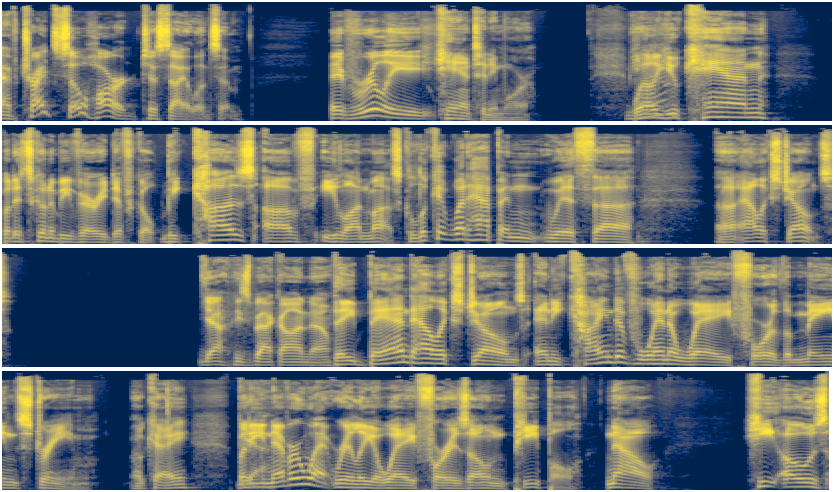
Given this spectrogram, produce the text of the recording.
have tried so hard to silence him. They've really Can't anymore. Well, you can, but it's going to be very difficult because of Elon Musk. Look at what happened with uh, uh, Alex Jones. Yeah, he's back on now. They banned Alex Jones, and he kind of went away for the mainstream. Okay, but he never went really away for his own people. Now he owes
